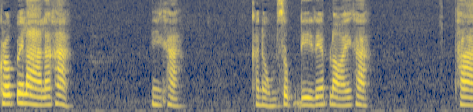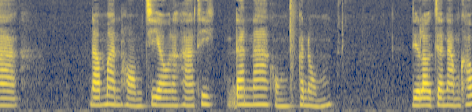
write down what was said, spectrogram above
ครบเวลาแล้วค่ะ นี่ค่ะ ขนมสุกดีเรียบร้อยค่ะ ทาน้ำมันหอมเจียวนะคะ ที่ด้านหน้าของขนม เดี๋ยวเราจะนำเข้า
